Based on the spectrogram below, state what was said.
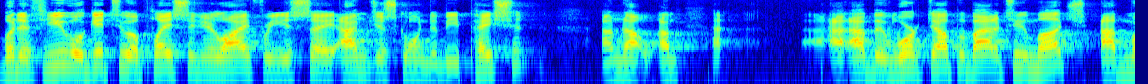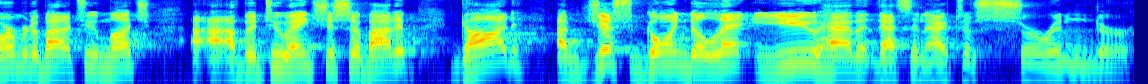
But if you will get to a place in your life where you say, I'm just going to be patient, I'm not, I'm, I, have been worked up about it too much, I've murmured about it too much, I, I've been too anxious about it. God, I'm just going to let you have it. That's an act of surrender.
